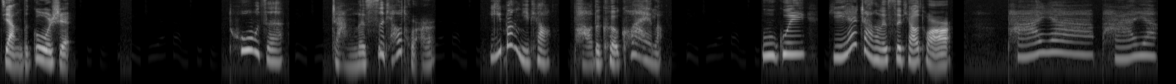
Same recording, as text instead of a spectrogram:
讲的故事。兔子长了四条腿儿，一蹦一跳，跑得可快了。乌龟也长了四条腿儿，爬呀爬呀。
